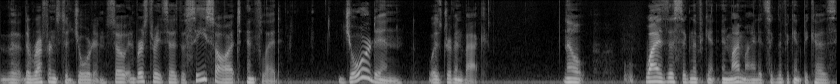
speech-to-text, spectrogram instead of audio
the, the reference to Jordan. So in verse 3 it says, The sea saw it and fled. Jordan was driven back. Now, why is this significant in my mind? It's significant because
